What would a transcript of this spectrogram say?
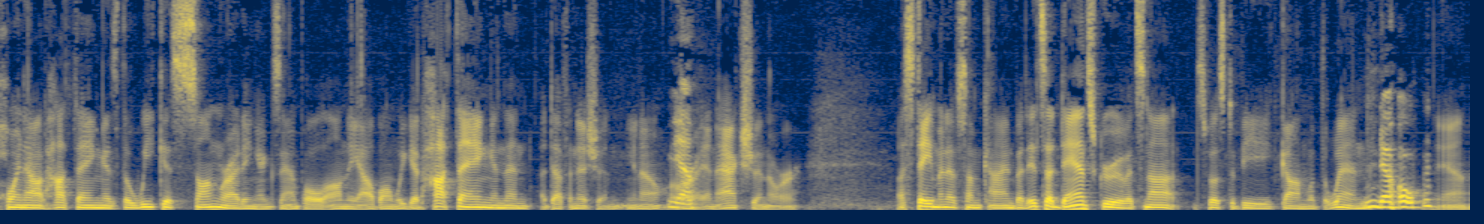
point out Hot Thing as the weakest songwriting example on the album. We get Hot Thing and then a definition, you know, or Yeah. an action or a statement of some kind, but it's a dance groove. It's not supposed to be Gone with the Wind. No. Yeah.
